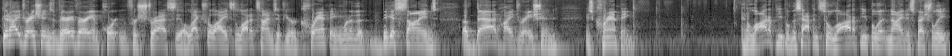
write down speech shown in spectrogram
Good hydration is very, very important for stress. The electrolytes, a lot of times, if you're cramping, one of the biggest signs of bad hydration is cramping. And a lot of people, this happens to a lot of people at night, especially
